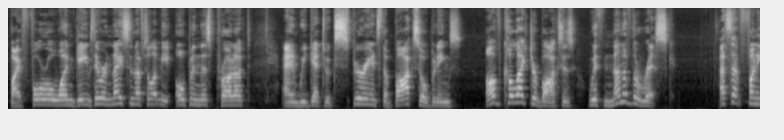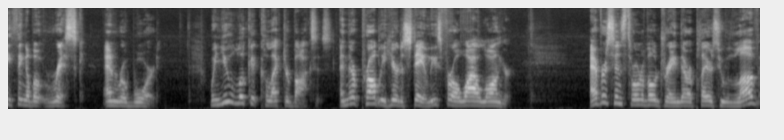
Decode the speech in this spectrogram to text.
by 401 Games. They were nice enough to let me open this product and we get to experience the box openings of collector boxes with none of the risk. That's that funny thing about risk and reward. When you look at collector boxes, and they're probably here to stay, at least for a while longer, Ever since Throne of Eldraine, there are players who love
